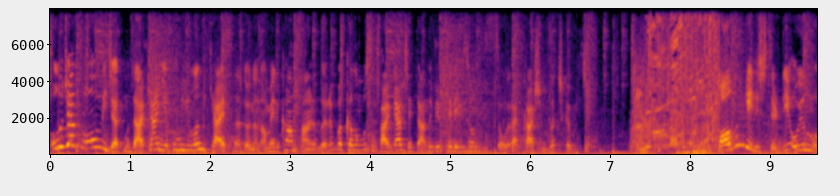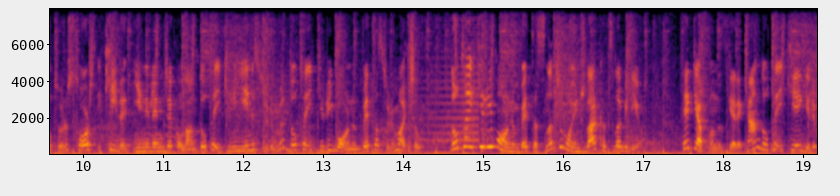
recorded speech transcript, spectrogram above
Olacak mı olmayacak mı derken yapımı yılan hikayesine dönen Amerikan Tanrıları bakalım bu sefer gerçekten de bir televizyon dizisi olarak karşımıza çıkabilecek mi? Valve'ın geliştirdiği oyun motoru Source 2 ile yenilenecek olan Dota 2'nin yeni sürümü Dota 2 Reborn'un beta sürümü açıldı. Dota 2 Reborn'un betasına tüm oyuncular katılabiliyor. Tek yapmanız gereken Dota 2'ye girip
